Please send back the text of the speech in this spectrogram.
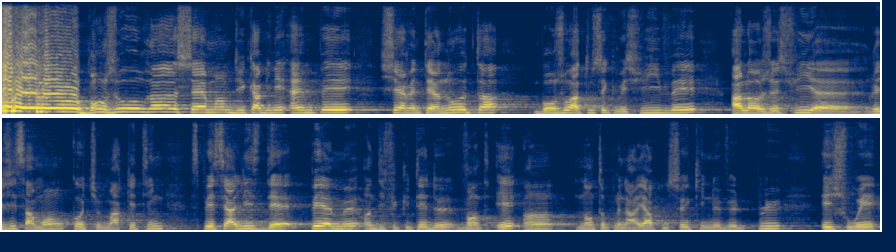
Hello, hello, bonjour, chers membres du cabinet MP, chers internautes, bonjour à tous ceux qui me suivent. Alors, je suis euh, Régis Samon, coach marketing, spécialiste des PME en difficulté de vente et en entrepreneuriat pour ceux qui ne veulent plus échouer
